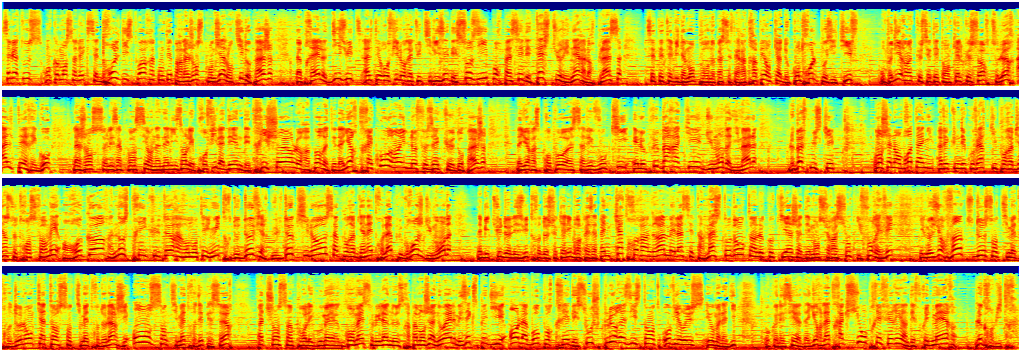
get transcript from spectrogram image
Salut à tous, on commence avec cette drôle d'histoire racontée par l'Agence mondiale antidopage. D'après elle, 18 haltérophiles auraient utilisé des sosies pour passer des tests urinaires à leur place. C'était évidemment pour ne pas se faire attraper en cas de contrôle positif. On peut dire hein, que c'était en quelque sorte leur alter ego. L'agence les a coincés en analysant les profils ADN des tricheurs. Le rapport était d'ailleurs très court, hein, il ne faisait que dopage. D'ailleurs à ce propos, savez-vous qui est le plus baraqué du monde animal? Le bœuf musqué. On enchaîne en Bretagne avec une découverte qui pourrait bien se transformer en record. Un ostréiculteur a remonté une huître de 2,2 kg. Ça pourrait bien être la plus grosse du monde. D'habitude, les huîtres de ce calibre pèsent à peine 80 grammes, mais là c'est un mastodonte. Hein. Le coquillage a des mensurations qui font rêver. Il mesure 22 cm de long, 14 cm de large et 11 cm d'épaisseur. Pas de chance hein, pour les gourmets, celui-là ne sera pas mangé à Noël, mais expédié en labo pour créer des souches plus résistantes aux virus et aux maladies. Vous connaissez d'ailleurs la Attraction préférée, des fruits de mer, le grand huître.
